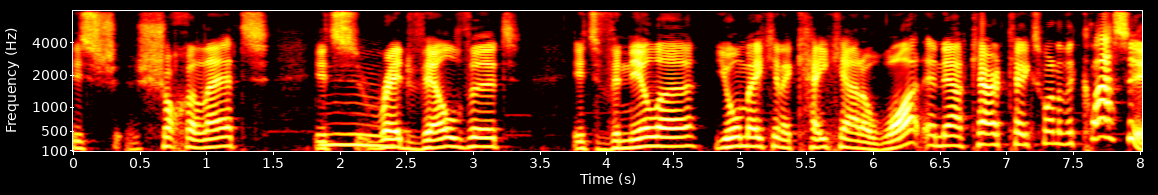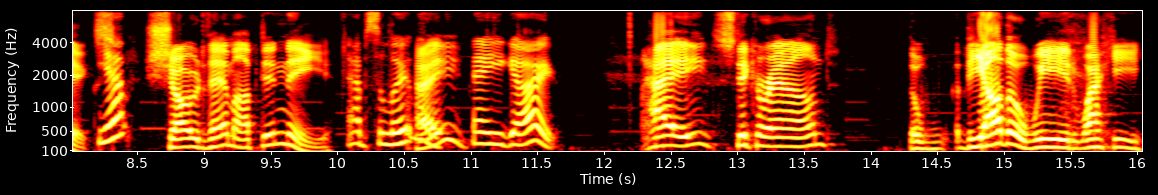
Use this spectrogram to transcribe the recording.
It's ch- chocolate, it's Mm. red velvet, it's vanilla. You're making a cake out of what?" And now carrot cake's one of the classics. Yep. Showed them up, didn't he? Absolutely. Hey? There you go. hey, stick around. The the other weird, wacky,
